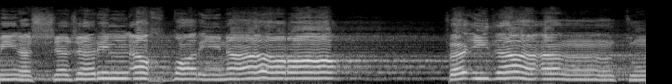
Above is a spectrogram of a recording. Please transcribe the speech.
من الشجر الأخضر نارا فإذا أنتم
